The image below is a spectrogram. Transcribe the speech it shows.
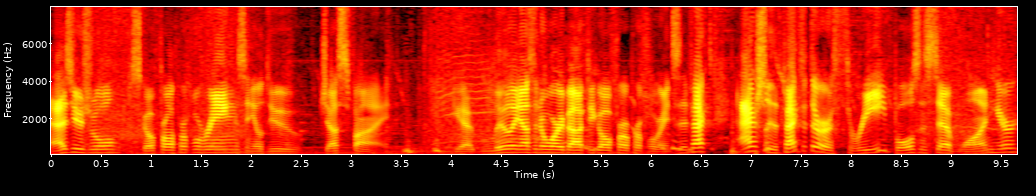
as usual, just go for all purple rings and you'll do just fine. You have literally nothing to worry about if you go for all purple rings. In fact, actually, the fact that there are three bulls instead of one here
